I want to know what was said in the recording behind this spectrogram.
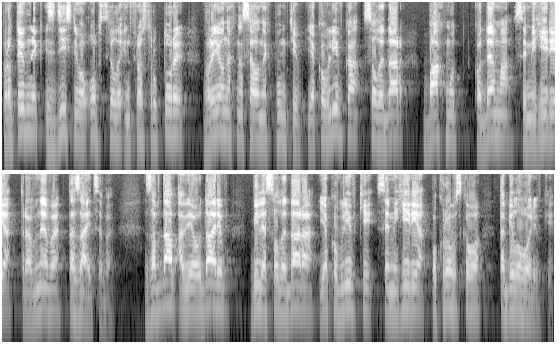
Противник здійснював обстріли інфраструктури в районах населених пунктів Яковлівка, Соледар, Бахмут, Кодема, Семигір'я, Травневе та Зайцеве. Завдав авіаударів біля Соледара, Яковлівки, Семигір'я, Покровського та Білогорівки.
